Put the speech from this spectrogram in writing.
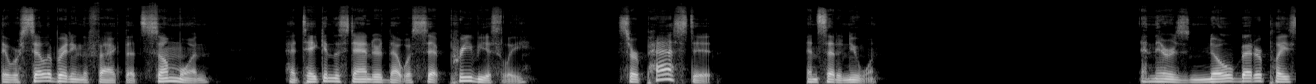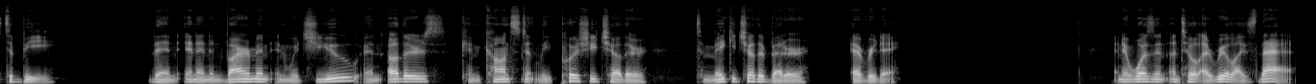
They were celebrating the fact that someone had taken the standard that was set previously, surpassed it, and set a new one. And there is no better place to be than in an environment in which you and others can constantly push each other to make each other better every day. And it wasn't until I realized that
